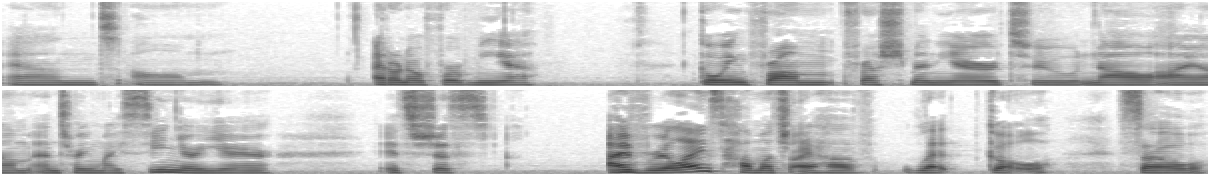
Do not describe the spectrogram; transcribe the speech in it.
And um I don't know for me going from freshman year to now I am entering my senior year, it's just I've realized how much I have let go. So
